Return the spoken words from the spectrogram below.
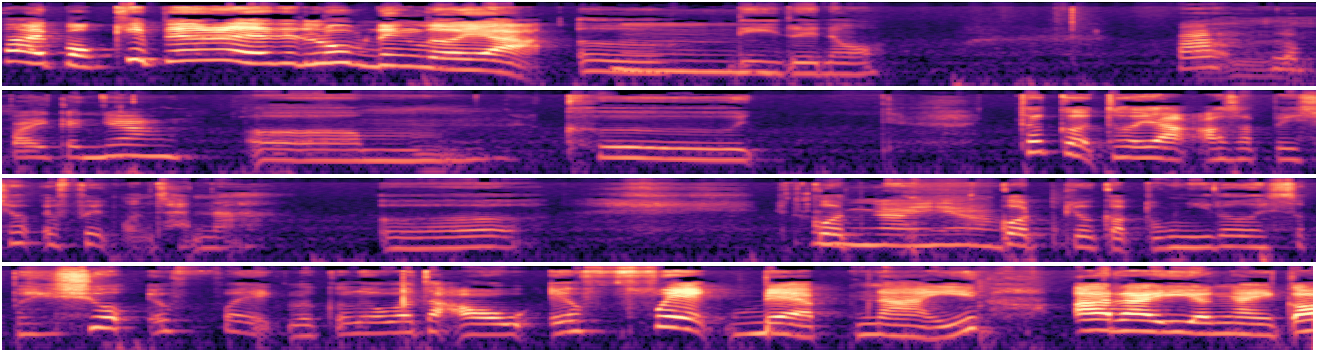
ถ่ายปกคลิปได้เลยในรูปหนึ่งเลยอะ เอออมดีเลยเนาะปะเราไปกันยัง เอ่มคือ ถ้าเกิดเธออยากเอาสเปเชียลเอฟเฟกเหมือนฉันนะเออ กดทำไงอะกดเกี่ยวกับตรงนี้เลย Special Effect แล้วก็เลือกว่าจะเอาเอฟเฟกแบบไหน อะไรยังไงก็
